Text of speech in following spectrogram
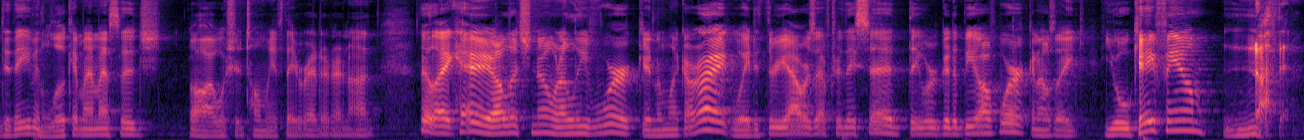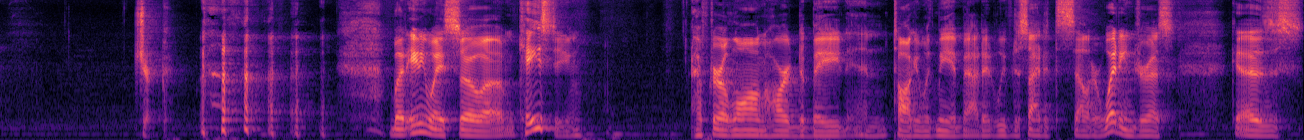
Did they even look at my message? Oh, I wish it told me if they read it or not. They're like, hey, I'll let you know when I leave work. And I'm like, all right. Waited three hours after they said they were going to be off work. And I was like, you okay, fam? Nothing. Jerk. but anyway, so um, Casey after a long, hard debate and talking with me about it, we've decided to sell her wedding dress because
